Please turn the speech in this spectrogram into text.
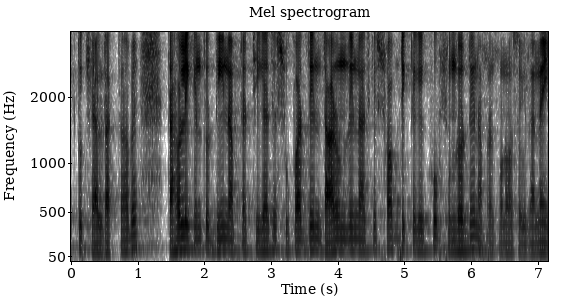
একটু খেয়াল রাখতে হবে। তাহলে কিন্তু দিন আপনার ঠিক আছে, সুপার দিন, দারুণ দিন। আজকে সব দিক থেকে খুব সুন্দর দিন, আপনার কোনো অসুবিধা নেই।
